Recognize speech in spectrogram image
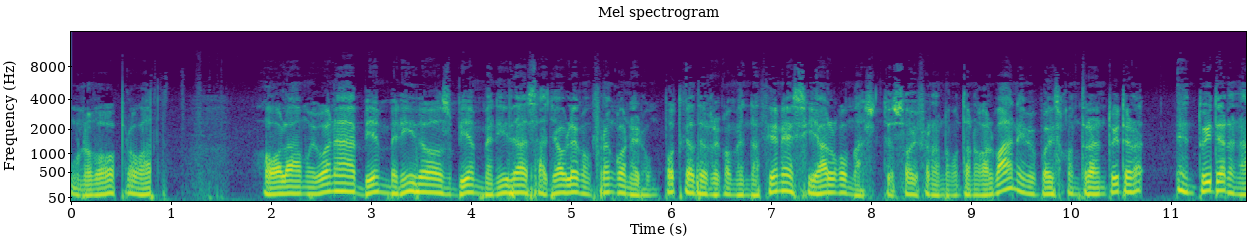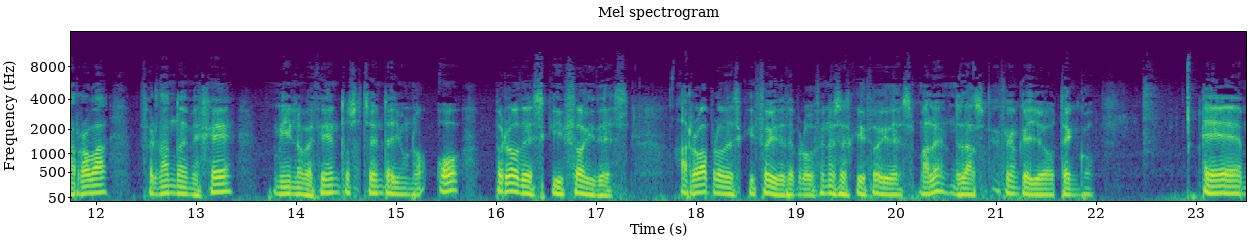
Uno, dos, probad. Hola, muy buenas, bienvenidos, bienvenidas a Yo con Franco Nero, un podcast de recomendaciones y algo más. Yo soy Fernando Montano Galván y me podéis encontrar en Twitter en Twitter en arroba fernandomg1981 o prodesquizoides, arroba prodesquizoides, de producciones esquizoides, ¿vale? De la asociación que yo tengo. Eh,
